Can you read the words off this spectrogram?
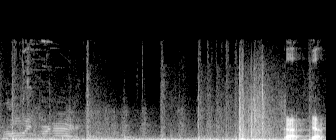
Throwing grenade. Yep, yep.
